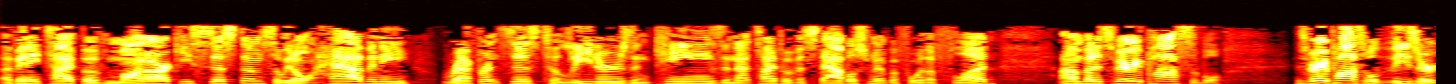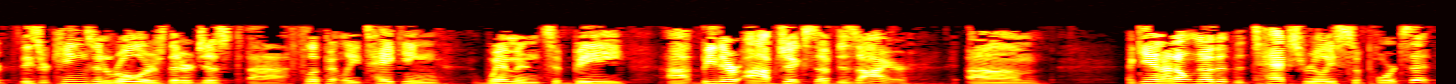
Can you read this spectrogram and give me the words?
of any type of monarchy system, so we don't have any references to leaders and kings and that type of establishment before the flood. Um, but it's very possible. It's very possible that these are these are kings and rulers that are just uh, flippantly taking women to be uh, be their objects of desire. Um, Again, I don't know that the text really supports it,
